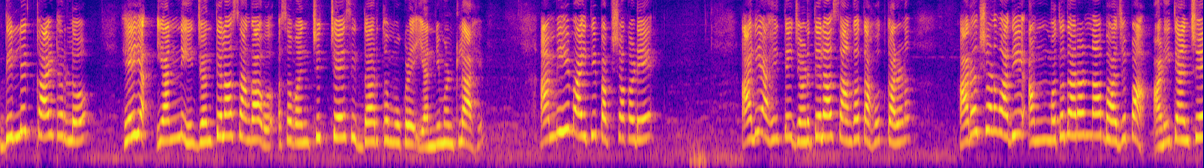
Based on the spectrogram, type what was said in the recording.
दिल्लीत काय ठरलं? हे या यांनी जनतेला सांगावं असं वंचितचे सिद्धार्थ मोकळे यांनी म्हटलं आहे. आम्ही ही माहिती पक्षाकडे आली आहे ते जनतेला सांगत आहोत. कारण आरक्षणवादी आम- मतदारांना भाजपा आणि त्यांचे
